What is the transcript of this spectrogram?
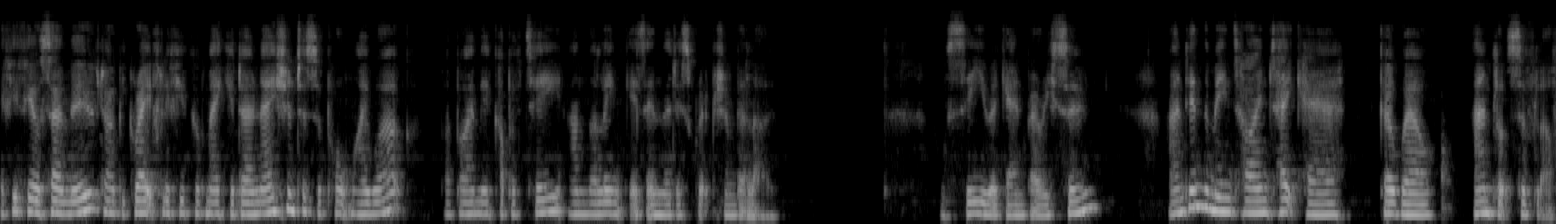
if you feel so moved, I'd be grateful if you could make a donation to support my work by buying me a cup of tea, and the link is in the description below. I'll see you again very soon, and in the meantime, take care, go well, and lots of love.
